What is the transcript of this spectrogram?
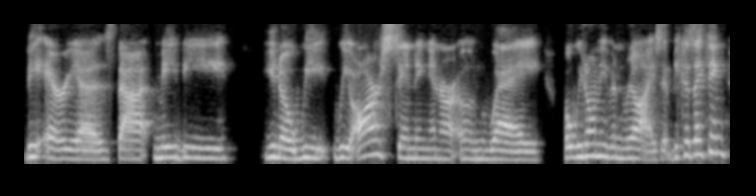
the areas that maybe you know we we are standing in our own way but we don't even realize it. Because i think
